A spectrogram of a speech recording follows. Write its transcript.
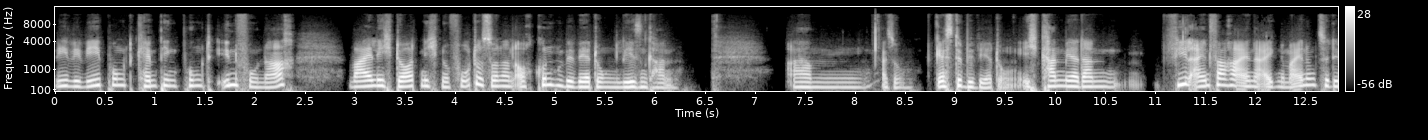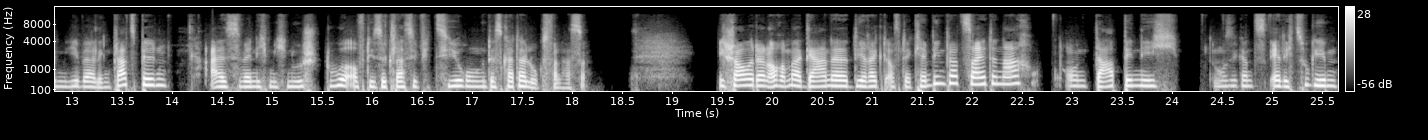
www.camping.info nach, weil ich dort nicht nur Fotos, sondern auch Kundenbewertungen lesen kann. Ähm, also Gästebewertungen. Ich kann mir dann viel einfacher eine eigene Meinung zu dem jeweiligen Platz bilden, als wenn ich mich nur stur auf diese Klassifizierung des Katalogs verlasse. Ich schaue dann auch immer gerne direkt auf der Campingplatzseite nach und da bin ich muss ich ganz ehrlich zugeben,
